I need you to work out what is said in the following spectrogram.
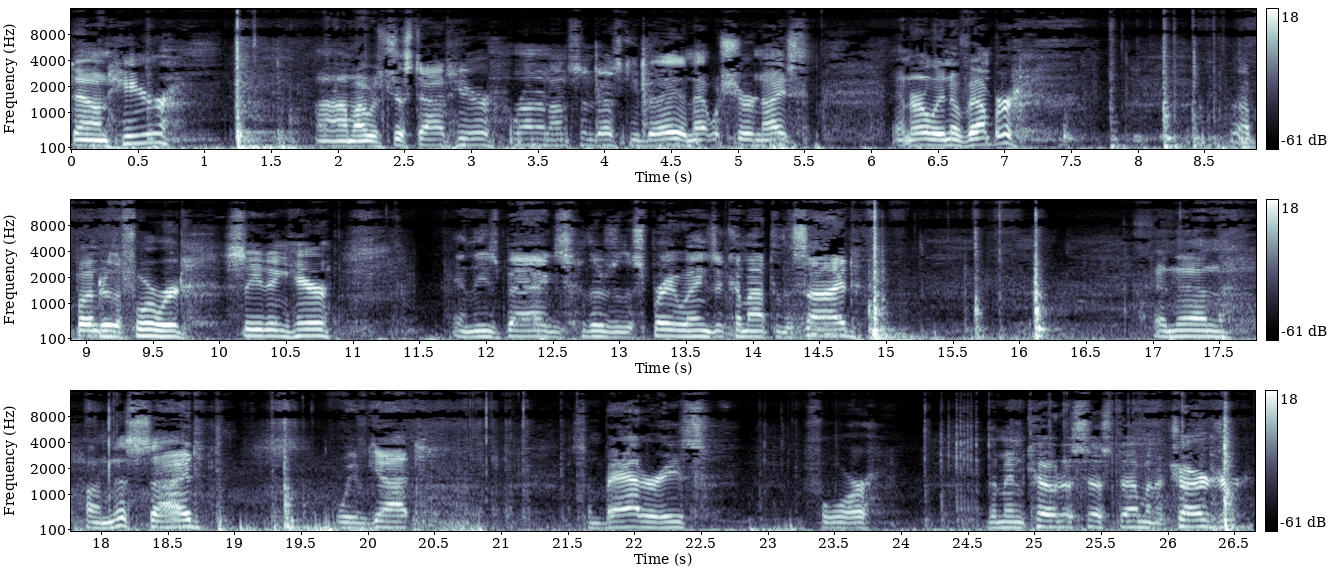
down here. Um, I was just out here running on Sandusky Bay and that was sure nice in early November. Up under the forward seating here in these bags, those are the spray wings that come out to the side. And then on this side, we've got some batteries for the Minn Kota system and a charger.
